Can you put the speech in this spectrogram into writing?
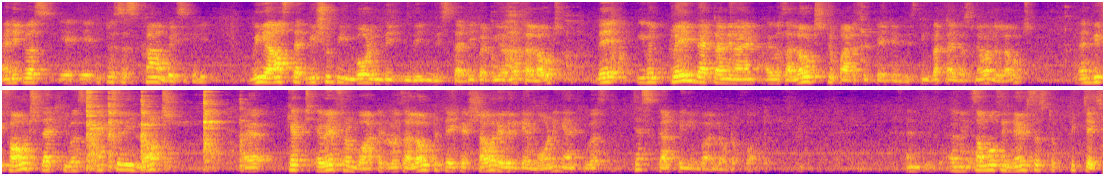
And it was a, it was a scam basically. We asked that we should be involved in the, in the, in the study, but we are not allowed. They even claimed that I mean I, I was allowed to participate in this thing, but I was never allowed. And we found that he was actually not uh, kept away from water. He was allowed to take a shower every day morning, and he was just gulping in a lot of water. And I mean, some of the nurses took pictures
